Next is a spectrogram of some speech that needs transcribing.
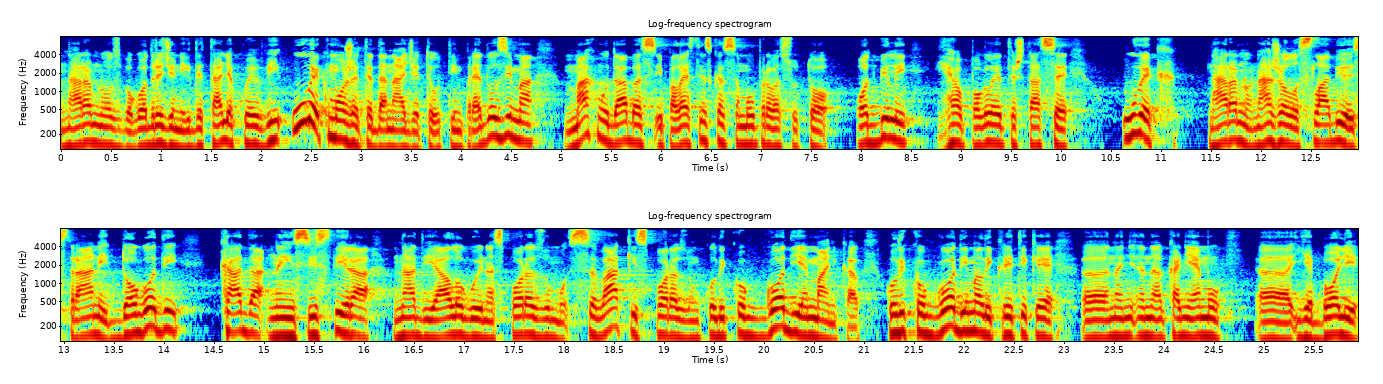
naravno zbog određenih detalja koje vi uvek možete da nađete u tim predlozima. Mahmud Abbas i palestinska samouprava su to odbili evo pogledajte šta se uvek naravno, nažalost, slabijoj strani dogodi kada ne insistira na dijalogu i na sporazumu. Svaki sporazum, koliko god je manjkav, koliko god imali kritike e, na, na, ka njemu, je bolji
